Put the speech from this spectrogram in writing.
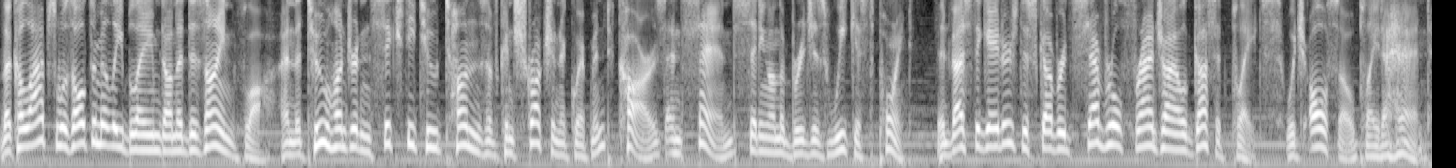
The collapse was ultimately blamed on a design flaw and the 262 tons of construction equipment, cars, and sand sitting on the bridge's weakest point. Investigators discovered several fragile gusset plates, which also played a hand.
